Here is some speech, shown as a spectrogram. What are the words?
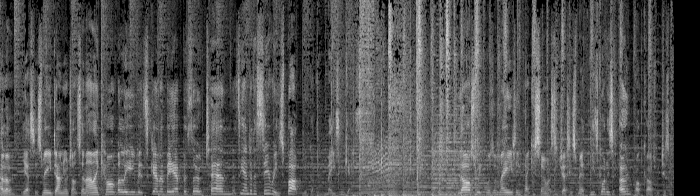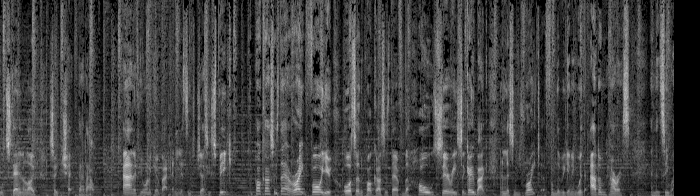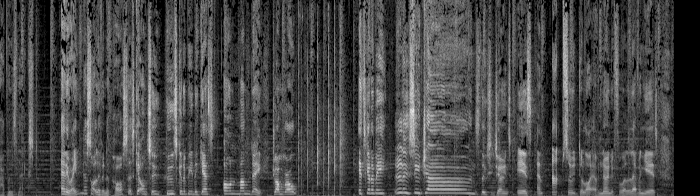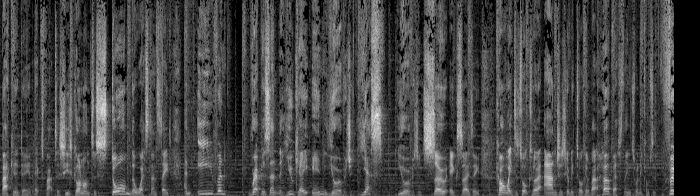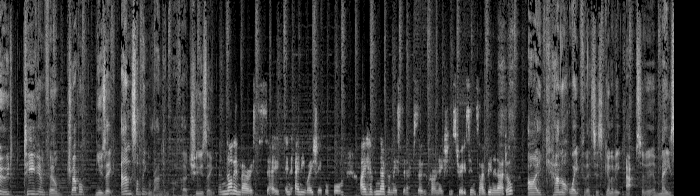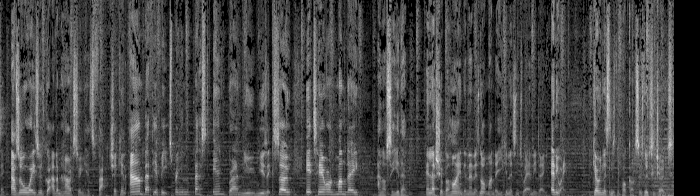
Hello, yes, it's me, Daniel Johnson, and I can't believe it's gonna be episode 10. That's the end of the series, but we've got an amazing guest. Last week was amazing. Thank you so much to Jesse Smith. He's got his own podcast, which is called Staying Alive, so check that out. And if you want to go back and listen to Jesse speak, the podcast is there right for you. Also, the podcast is there for the whole series, so go back and listen right from the beginning with Adam Harris and then see what happens next. Anyway, let's not live in the past. Let's get on to who's going to be the guest on Monday. Drum roll. It's going to be Lucy Jones. Lucy Jones is an absolute delight. I've known her for 11 years back in the day in X Factor. She's gone on to storm the West End stage and even represent the UK in Eurovision. Yes, Eurovision. So exciting. Can't wait to talk to her, and she's going to be talking about her best things when it comes to food, TV and film, travel, music, and something random of her choosing. I'm not embarrassed to say, in any way, shape, or form, I have never missed an episode of Coronation Street since I've been an adult. I cannot wait for this. It's going to be absolutely amazing. As always, we've got Adam Harris doing his Fat Chicken and Bethia Beats bringing the best in brand new music. So it's here on Monday, and I'll see you then. Unless you're behind and then it's not Monday, you can listen to it any day. Anyway, go and listen to the podcast. It's Lucy Jones.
